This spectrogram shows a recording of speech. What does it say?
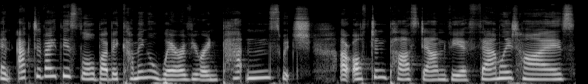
and activate this law by becoming aware of your own patterns, which are often passed down via family ties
